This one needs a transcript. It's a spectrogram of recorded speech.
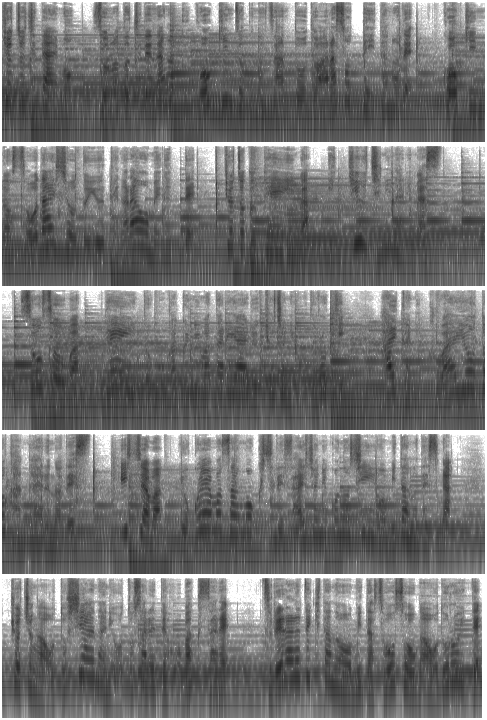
巨著自体もその土地で長く黄金族の残党と争っていたので黄金の総大将という手柄をめぐって巨著と天意は一騎打ちになります。曹操は天意と互角に渡り合える巨著に驚き配下に加えようと考えるのです。筆者は横山三国志で最初にこのシーンを見たのですが巨著が落とし穴に落とされて捕獲され連れられてきたのを見た曹操が驚いて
